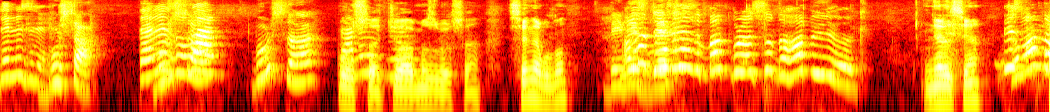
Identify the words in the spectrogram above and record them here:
Denizli. Bursa. Denizli Bursa. var. Bursa. Bursa. Cevabımız Bursa. Sen ne buldun? Denizli. Denizli bak burası daha büyük. Neresi? Tamam da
